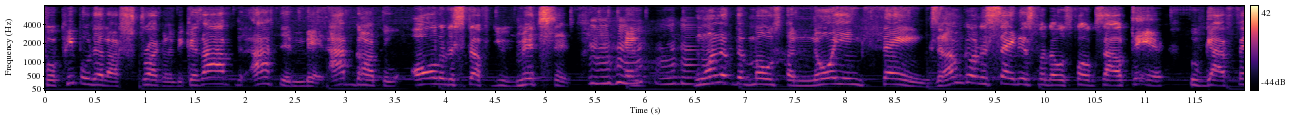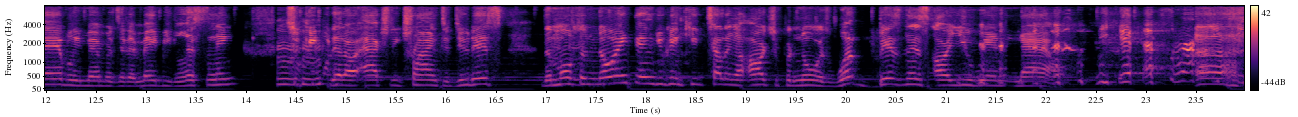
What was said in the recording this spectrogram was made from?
for people that are struggling, because I have to, I have to admit, I've gone through all of the stuff you've mentioned. Mm-hmm, and mm-hmm. one of the most annoying things, and I'm going to say this for those folks out there who've got family members that may be listening mm-hmm. to people that are actually trying to do this. The most mm-hmm. annoying thing you can keep telling an entrepreneur is what business are you in now? yes, right. Uh,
